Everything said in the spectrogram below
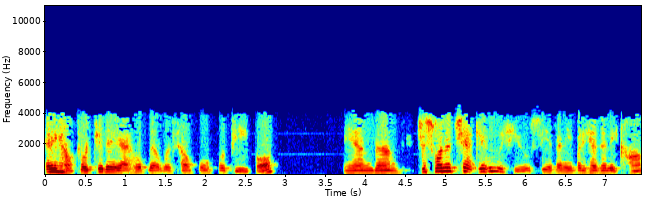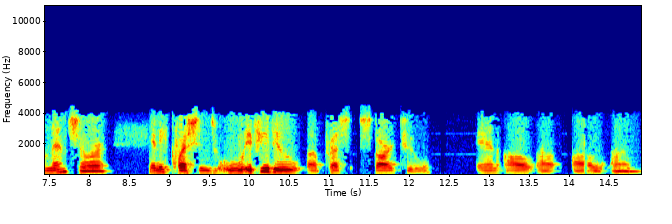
Anyhow, for today, I hope that was helpful for people, and um, just want to check in with you, see if anybody has any comments or any questions. If you do, uh, press star two, and I'll uh, I'll um,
